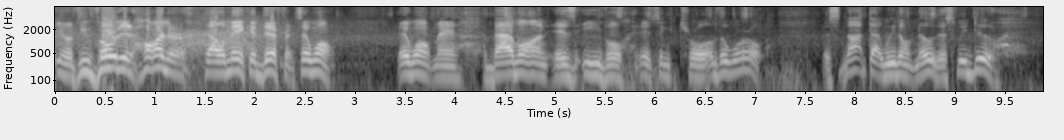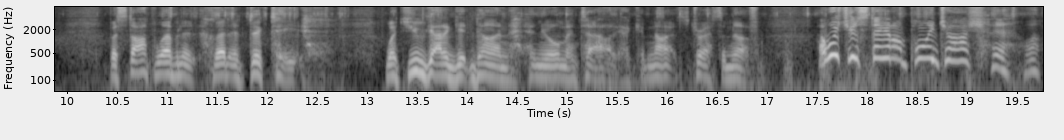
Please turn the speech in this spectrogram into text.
you know, if you voted harder, that will make a difference. It won't. It won't, man. Babylon is evil. It's in control of the world. It's not that we don't know this, we do. But stop letting it, let it dictate what you've got to get done in your own mentality. I cannot stress enough. I wish you'd stay on point, Josh. Yeah, well,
